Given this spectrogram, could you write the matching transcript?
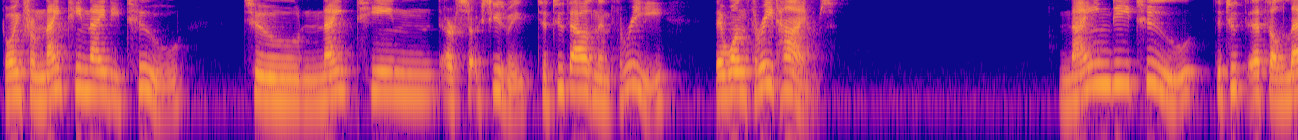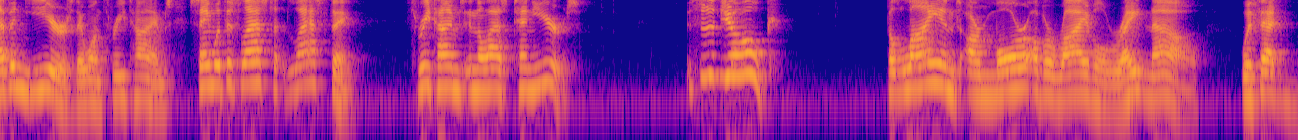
Going from 1992 to 19 or excuse me, to 2003, they won 3 times. 92 to two, that's 11 years they won 3 times. Same with this last last thing. 3 times in the last 10 years. This is a joke. The Lions are more of a rival right now with that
